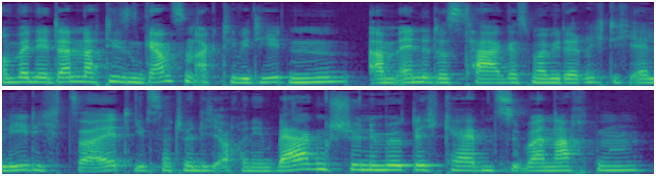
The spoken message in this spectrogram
Und wenn ihr dann nach diesen ganzen Aktivitäten am Ende des Tages mal wieder richtig erledigt seid, gibt es natürlich auch in den Bergen schöne Möglichkeiten zu übernachten.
